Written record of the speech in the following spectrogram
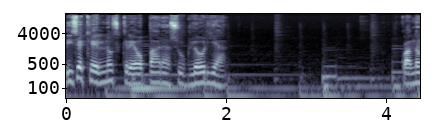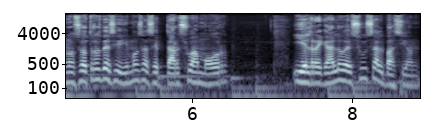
dice que Él nos creó para su gloria. Cuando nosotros decidimos aceptar su amor y el regalo de su salvación,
